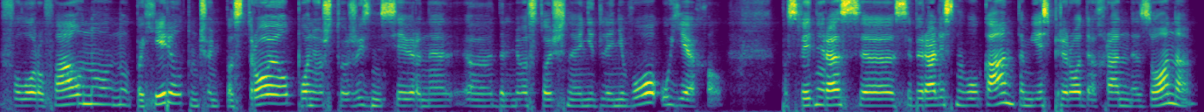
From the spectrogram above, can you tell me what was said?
флору, фауну, ну, похерил, там что-нибудь построил, понял, что жизнь северная, дальневосточная не для него, уехал. Последний раз э, собирались на вулкан, там есть природоохранная зона.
